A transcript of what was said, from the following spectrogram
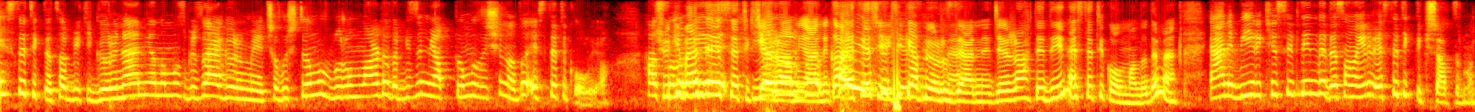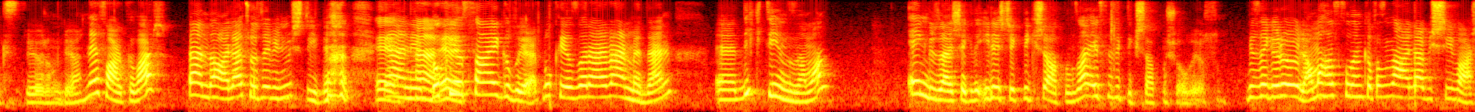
Estetikte tabii ki görünen yanımız güzel görünmeye çalıştığımız durumlarda da bizim yaptığımız işin adı estetik oluyor. Hastanın Çünkü ben de estetik cerrahım yani. Gayet estetik kesinlikle. yapıyoruz yani. Cerrah dediğin estetik olmalı değil mi? Yani bir yeri kesildiğinde de sana gelip estetik dikiş attırmak istiyorum diyor. Ne farkı var? Ben de hala çözebilmiş değilim. Evet, yani ha, dokuya evet. saygı duyarak, dokuya zarar vermeden e, diktiğin zaman en güzel şekilde iyileşecek dikiş attığın zaman estetik dikiş atmış oluyorsun. Bize göre öyle ama hastaların kafasında hala bir şey var.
